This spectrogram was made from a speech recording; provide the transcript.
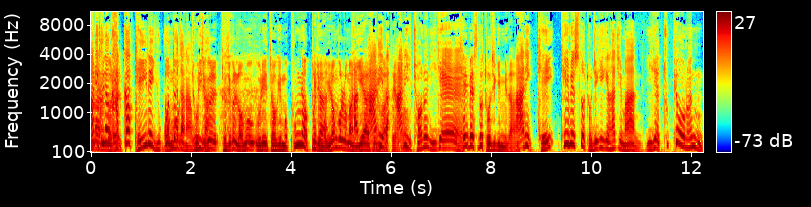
아니 그냥 각각 개인의 유권자잖아. 조직을 우리가. 조직을 너무 우리 저기 뭐 폭력 조직 뭐 그러니까 뭐 이런 걸로만 다, 이해하시는 아니, 것 같아요. 아니 저는 이게 KBS도 조직입니다. 아니 KBS도 조직이긴 하지만 이게 투표는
